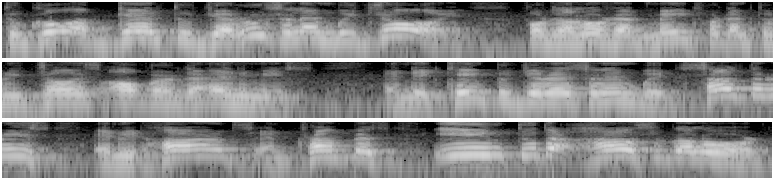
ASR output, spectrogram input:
to go again to Jerusalem with joy, for the Lord had made for them to rejoice over their enemies. And they came to Jerusalem with psalteries and with harps and trumpets into the house of the Lord.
